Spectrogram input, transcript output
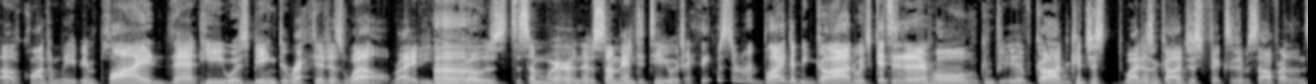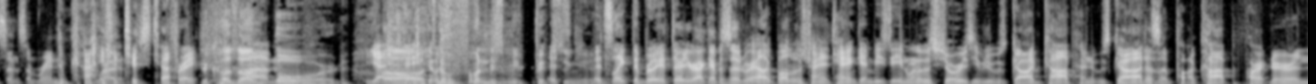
of Quantum Leap implied that he was being directed as well. Right? He Oh. goes to somewhere, and there's some entity which I think was sort of implied to be God, which gets into their whole. If God could just, why doesn't God just fix it himself rather than send some random guy to do stuff? Right? because I'm Um, bored. Yeah. Oh, It it's no fun just me fixing it. it's like the brilliant 30 Rock episode where Alec Baldwin was trying to tank NBC. And one of the stories he was God Cop, and it was God as a, a cop partner, and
